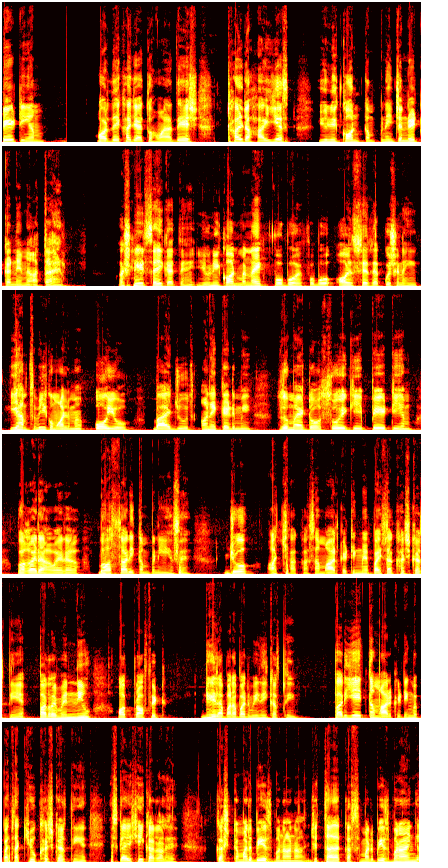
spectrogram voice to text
Paytm और देखा जाए तो हमारा देश third highest unicorn company generate करने में आता है। अश्नीर सही कहते हैं। यूनिकॉर्न बनना एक फोबो है। फोबो, और इससे कुछ नहीं। ये हम सभी को मालूम है। ओयो बायजूस अन अकेडमी जोमेटो, स्विगी, पेटीएम वगैरह वगैरह, बहुत सारी कंपनीज़ हैं जो अच्छा खासा मार्केटिंग में पैसा खर्च करती हैं, पर रेवेन्यू और प्रॉफिट ढेला बराबर भी नहीं करती। पर ये इतना मार्केटिंग में पैसा क्यों खर्च करती हैं? इसका एक ही कारण है कस्टमर बेस बनाना। जितना ज़्यादा कस्टमर बेस बनाएँगे,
